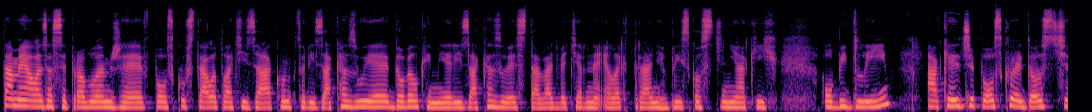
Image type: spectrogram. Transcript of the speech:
tam je ale zase problém, že v Polsku stále platí zákon, ktorý zakazuje, do veľkej miery zakazuje stavať veterné elektráne v blízkosti nejakých obydlí. A keďže Polsko je dosť e,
